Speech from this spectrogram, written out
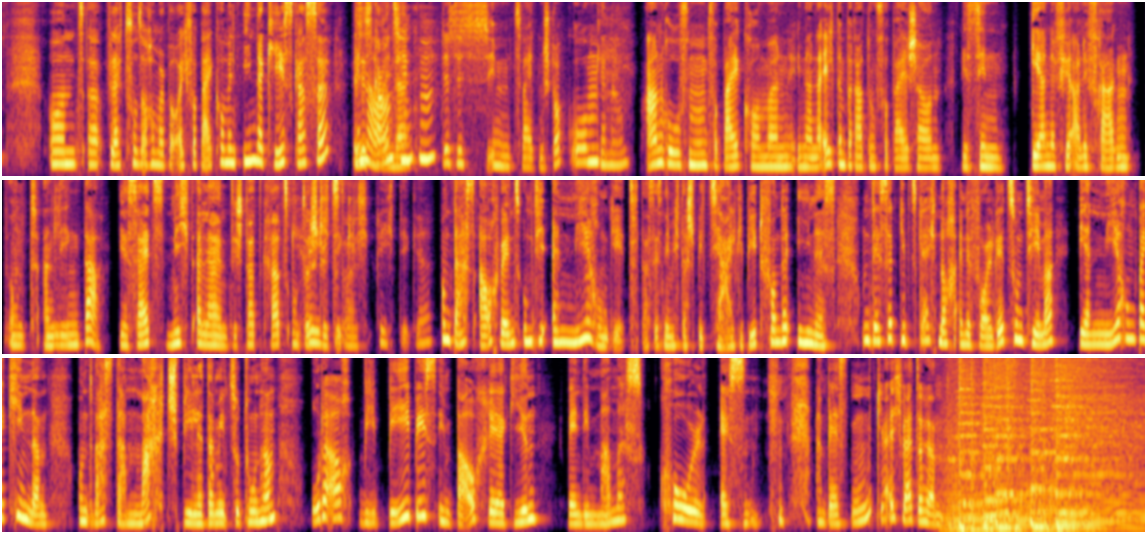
und äh, vielleicht sonst auch einmal bei euch vorbeikommen in der Käsgasse. Es genau, ist ganz der, hinten. Das ist im zweiten Stock oben. Genau. Anrufen, vorbeikommen, in einer Elternberatung vorbeischauen. Wir sind gerne für alle Fragen und Anliegen da. Ihr seid nicht allein. Die Stadt Graz unterstützt richtig, euch. Richtig, ja. Und das auch, wenn es um die Ernährung geht. Das ist nämlich das Spezialgebiet von der Ines. Und deshalb gibt's gleich noch eine Folge zum Thema Ernährung bei Kindern und was da Machtspiele damit zu tun haben oder auch wie Babys im Bauch reagieren, wenn die Mamas Kohl essen. Am besten gleich weiterhören.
